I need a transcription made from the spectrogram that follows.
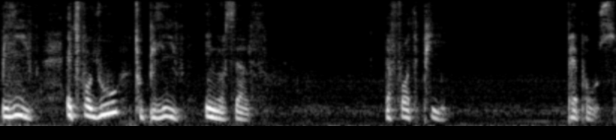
believe. It's for you to believe in yourself. The fourth P purpose.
